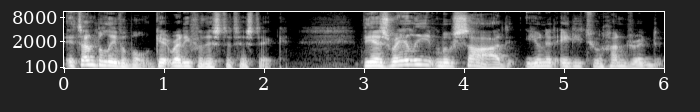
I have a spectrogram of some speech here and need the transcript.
it's unbelievable. Get ready for this statistic. The Israeli Mossad Unit 8200,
